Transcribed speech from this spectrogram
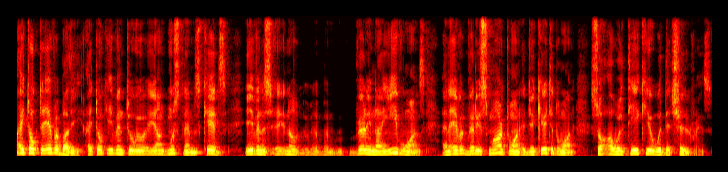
I talk to everybody. I talk even to young Muslims, kids, even you know, very naive ones, and very smart one, educated one. So I will take you with the children's.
